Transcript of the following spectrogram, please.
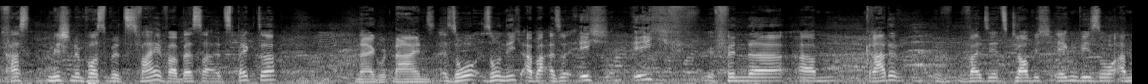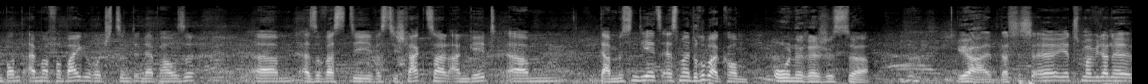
fast Mission Impossible 2 war besser als Spectre. Na naja, gut, nein, so, so nicht. Aber also ich, ich finde, ähm, gerade weil sie jetzt, glaube ich, irgendwie so an Bond einmal vorbeigerutscht sind in der Pause, ähm, also was die, was die Schlagzahl angeht, ähm, da müssen die jetzt erstmal drüber kommen, ohne Regisseur. Ja, das ist äh, jetzt mal wieder eine,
